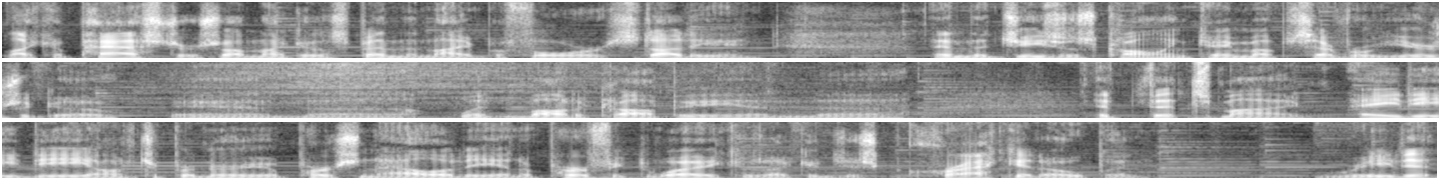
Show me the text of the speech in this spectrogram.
like a pastor, so I'm not going to spend the night before studying. And the Jesus Calling came up several years ago, and uh, went and bought a copy, and uh, it fits my ADD entrepreneurial personality in a perfect way because I can just crack it open, read it.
